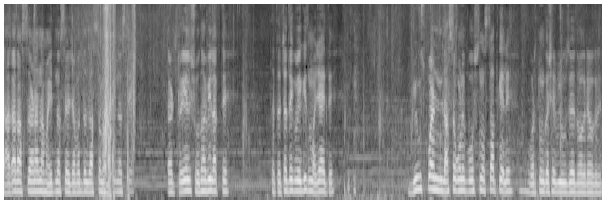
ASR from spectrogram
जागा जास्त जणांना माहीत नसते याच्याबद्दल जास्त माहिती नसते. तर ट्रेल शोधावी लागते. तर त्याच्यात एक वेगळीच मजा येते. व्ह्यूज पण जास्त कोणी पोस्ट नसतात केले. वरतून कसे व्ह्यूज आहेत वगैरे वगैरे.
